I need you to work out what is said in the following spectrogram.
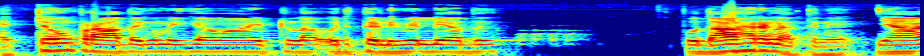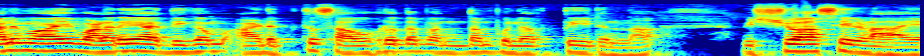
ഏറ്റവും പ്രാഥമികമായിട്ടുള്ള ഒരു തെളിവല്ലേ അത്? ഉദാഹരണത്തിന് ഞാനുമായി വളരെയധികം അടുത്ത് സൗഹൃദ ബന്ധം പുലർത്തിയിരുന്ന വിശ്വാസികളായ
